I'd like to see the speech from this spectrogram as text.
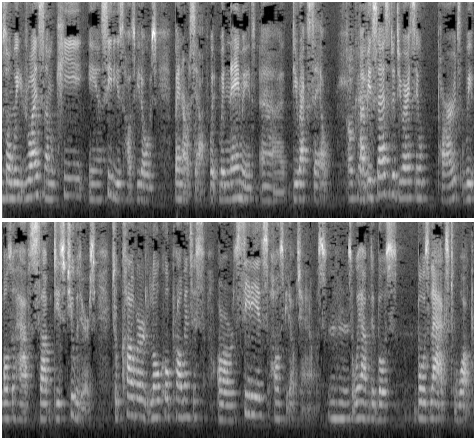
So Mm-hmm. we run some key uh, cities hospitals by ourselves. We, we name it uh, direct sale. Okay. Uh, besides the direct sale part, we also have sub distributors to cover local provinces or cities hospital channels. Mm-hmm. So we have the both both legs to walk.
